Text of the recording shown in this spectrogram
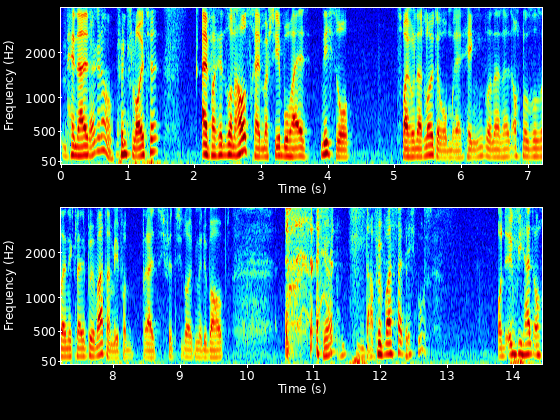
Wenn halt Ja, genau. fünf Leute einfach in so ein Haus reinmarschieren, wo halt nicht so 200 Leute rumhängen, sondern halt auch nur so seine kleine Privatarmee von 30, 40 Leuten, wenn überhaupt. Ja. Dafür war es halt echt gut. Und irgendwie halt auch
